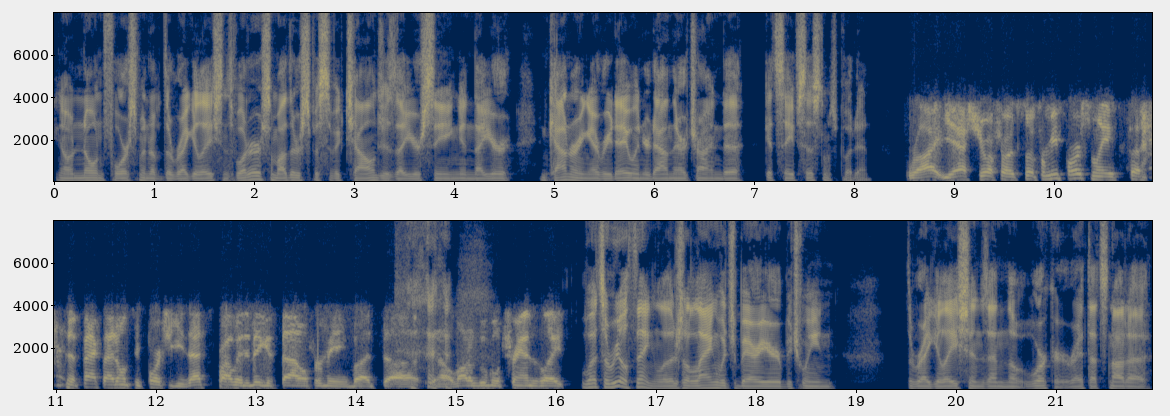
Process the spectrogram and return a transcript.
you know no enforcement of the regulations. What are some other specific challenges that you're seeing and that you're encountering every day when you're down there trying to get safe systems put in? Right. Yeah. Sure. So, so for me personally, uh, the fact that I don't speak Portuguese that's probably the biggest battle for me. But uh, you know, a lot of Google Translate. well, it's a real thing. There's a language barrier between the regulations and the worker, right? That's not a.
